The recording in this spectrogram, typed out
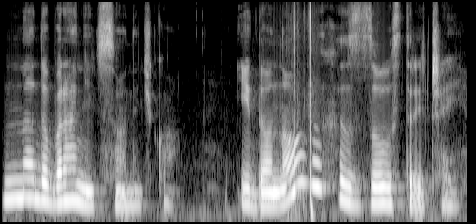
На добраніч, сонечко. І до нових зустрічей!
